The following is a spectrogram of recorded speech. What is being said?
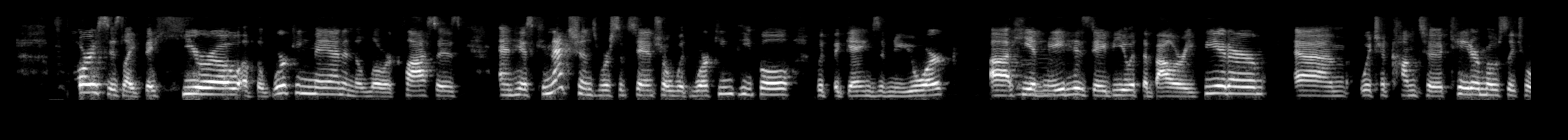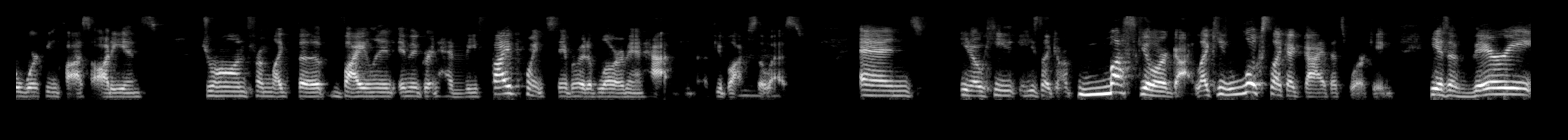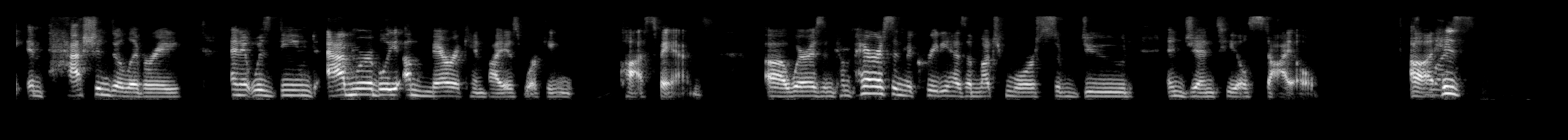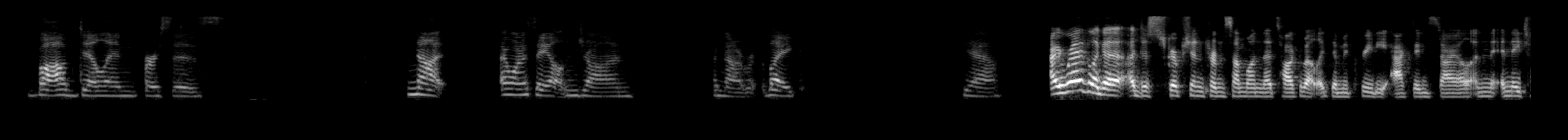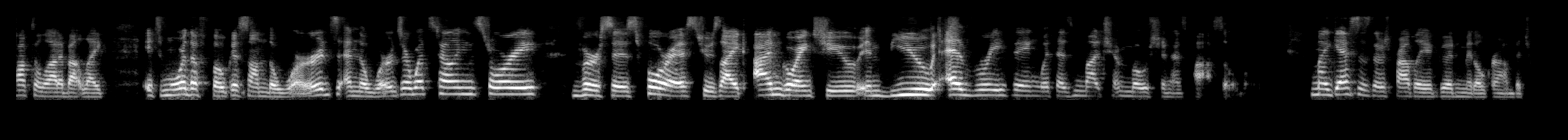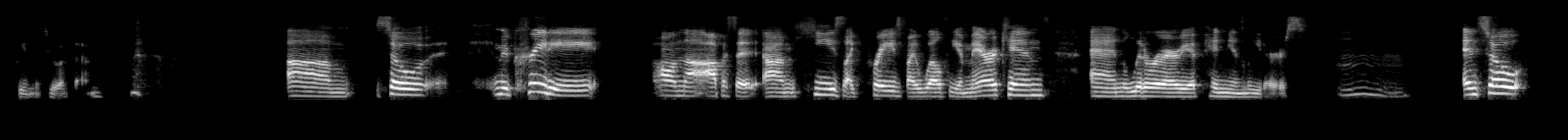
Forrest is like the hero of the working man and the lower classes, and his connections were substantial with working people, with the gangs of New York. Uh, he had Mm. made his debut at the Bowery Theater, um, which had come to cater mostly to a working class audience drawn from like the violent immigrant heavy five points neighborhood of lower manhattan a few blocks to the Mhm. west. And you know he he's like a muscular guy. Like he looks like a guy that's working. He has a very impassioned delivery and it was deemed admirably american by his working class fans. Uh, whereas in comparison macready has a much more subdued and genteel style. Uh, his bob dylan versus not i want to say elton john but not like yeah I read like a, a description from someone that talked about like the Macready acting style, and and they talked a lot about like it's more the focus on the words, and the words are what's telling the story, versus Forrest, who's like I'm going to imbue everything with as much emotion as possible. My guess is there's probably a good middle ground between the two of them. um, so Macready on the opposite um, he's like praised by wealthy americans and literary opinion leaders mm. and so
